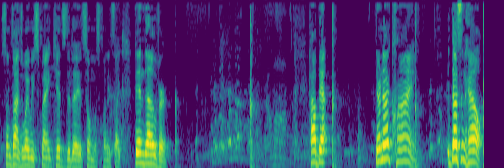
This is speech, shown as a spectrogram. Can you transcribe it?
Sometimes the way we spank kids today, it's almost funny. It's like, bend over. How about, they're not crying. It doesn't help.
